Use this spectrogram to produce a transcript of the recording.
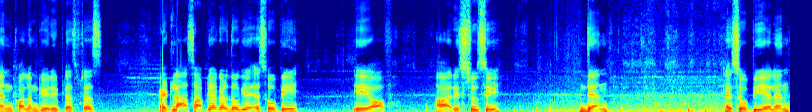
N column की value plus plus at last आप क्या कर दोगे? S O P A of R is to C then S O P L N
